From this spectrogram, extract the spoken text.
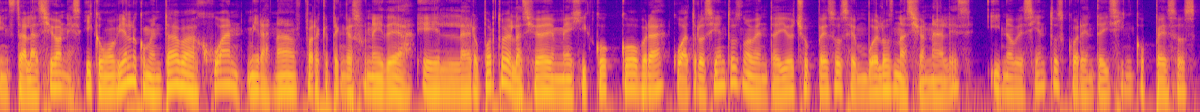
instalaciones. Y como bien lo comentaba Juan, mira, nada más para que tengas una idea, el aeropuerto de la Ciudad de México cobra 498 pesos en vuelos nacionales y 945 pesos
